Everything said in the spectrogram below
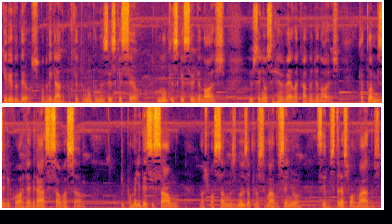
Querido Deus, obrigado porque tu nunca nos esqueceu, nunca esqueceu de nós e o Senhor se revela a cada um de nós que a tua misericórdia, graça e salvação, que por meio desse salmo nós possamos nos aproximar do Senhor, sermos transformados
